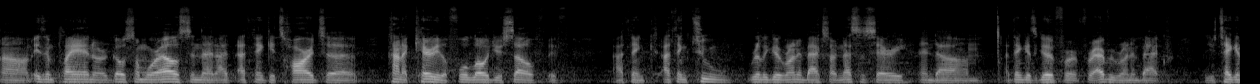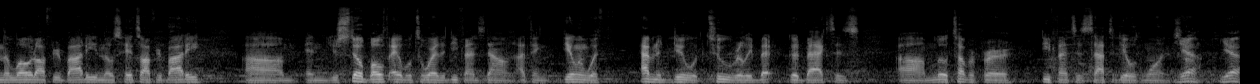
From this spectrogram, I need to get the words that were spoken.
um, isn't playing or goes somewhere else, and then I, I think it's hard to kind of carry the full load yourself. If I think I think two really good running backs are necessary, and um, I think it's good for, for every running back. You're taking the load off your body and those hits off your body, um, and you're still both able to wear the defense down. I think dealing with having to deal with two really be- good backs is um, a little tougher for defenses have to deal with one. So. Yeah, yeah.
